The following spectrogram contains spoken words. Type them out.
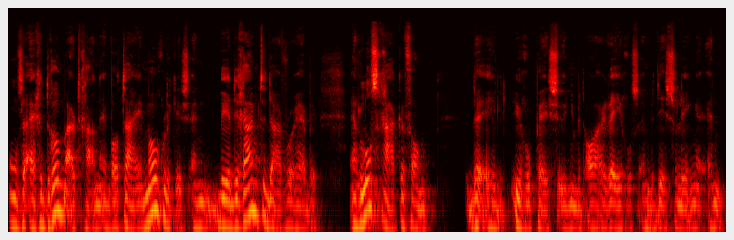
onze eigen droom uitgaan en wat daarin mogelijk is. En weer de ruimte daarvoor hebben. En losraken van de Europese Unie met allerlei regels en bedisselingen. En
